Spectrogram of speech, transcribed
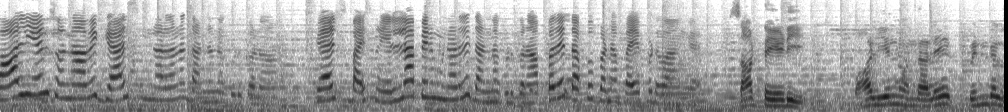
பாலியல்னு சொன்னாவே கேர்ள்ஸ் முன்னாடி தானே தண்டனை கொடுக்கணும். கேர்ள்ஸ் பாய்ஸ் எல்லா பேர் முன்னாடி தண்டனை கொடுக்கணும். அப்போதே தப்பு பண்ண பயப்படுவாங்க. சாட்டையடி பாலியல்னு வந்தாலே பெண்கள்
